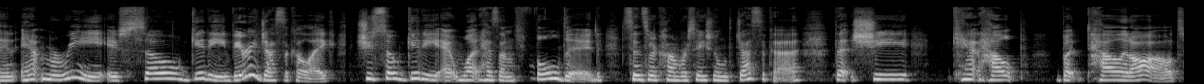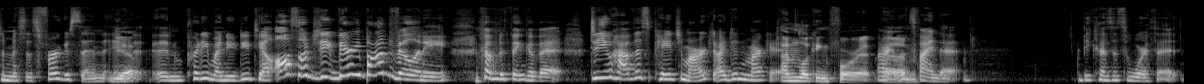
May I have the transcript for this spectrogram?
And Aunt Marie is so giddy, very Jessica like. She's so giddy at what has unfolded since her conversation with Jessica that she can't help but tell it all to Mrs. Ferguson in, Yep. in pretty minute detail. Also, very Bond villainy, come to think of it. Do you have this page marked? I didn't mark it. I'm looking for it. all right, Um, let's find it. Because it's worth it.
